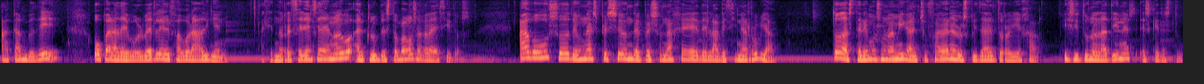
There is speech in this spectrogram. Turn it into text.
a cambio de o para devolverle el favor a alguien, haciendo referencia de nuevo al Club de Estómagos Agradecidos. Hago uso de una expresión del personaje de la vecina rubia. Todas tenemos una amiga enchufada en el hospital de Torrevieja, y si tú no la tienes, es que eres tú.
